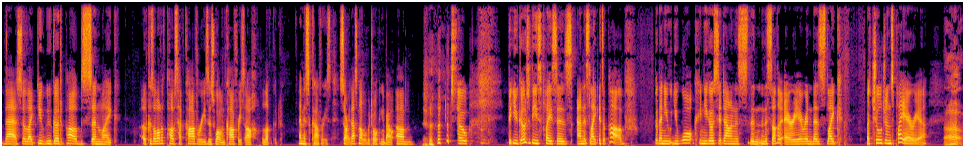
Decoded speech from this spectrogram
there. So like you, you go to pubs and like because a lot of pubs have carveries as well, and carveries. Oh, I love a good. I miss carveries. Sorry, that's not what we're talking about. Um, so, but you go to these places and it's like it's a pub, but then you you walk and you go sit down in this in this other area and there's like a children's play area Oh,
